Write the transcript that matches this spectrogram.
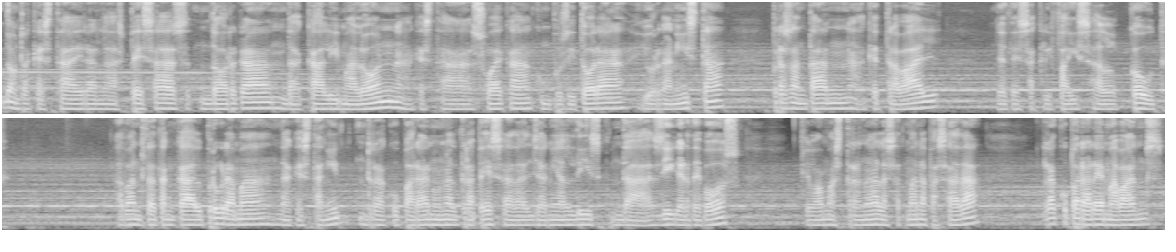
Doncs aquesta eren les peces d'orga de Kali Malone, aquesta sueca, compositora i organista, presentant aquest treball de The Sacrificial Code. Abans de tancar el programa d'aquesta nit, recuperant una altra peça del genial disc de Ziger de Vos, que vam estrenar la setmana passada, recuperarem abans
